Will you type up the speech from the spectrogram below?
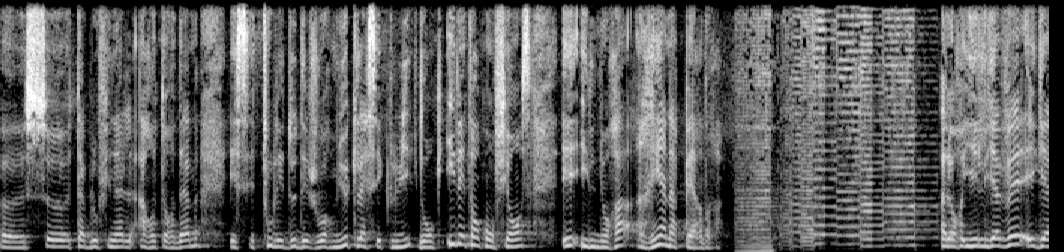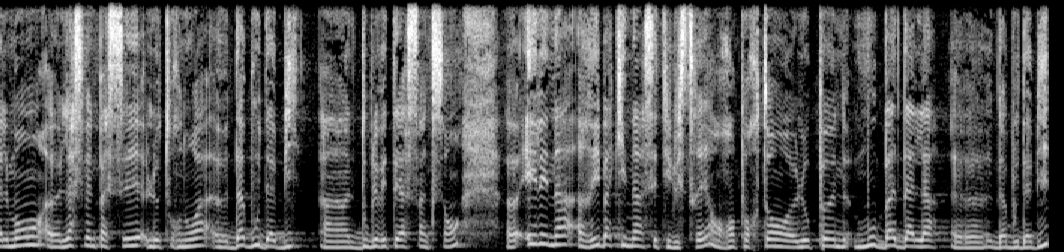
ce tableau final à Rotterdam. Et c'est tous les deux des joueurs mieux classés que lui. Donc il est en confiance et il n'aura rien à perdre. Alors, il y avait également euh, la semaine passée le tournoi euh, d'Abu Dhabi, un WTA 500. Euh, Elena Rybakina s'est illustrée en remportant l'Open Mubadala d'Abu Dhabi.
